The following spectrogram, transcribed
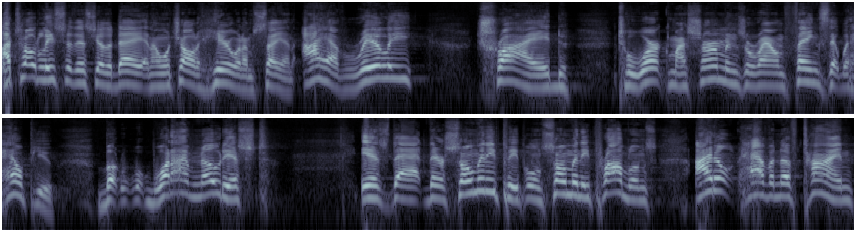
I told Lisa this the other day, and I want y'all to hear what I'm saying. I have really tried to work my sermons around things that would help you. But what I've noticed is that there's so many people and so many problems, I don't have enough time.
